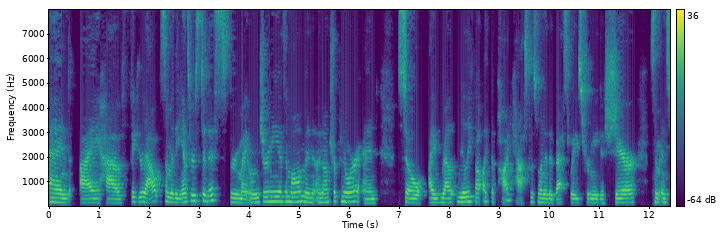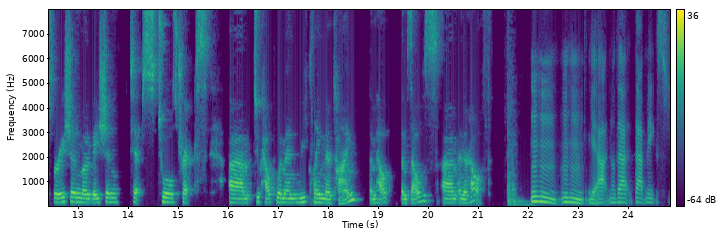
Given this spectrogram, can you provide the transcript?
And I have figured out some of the answers to this through my own journey as a mom and an entrepreneur. And so I re- really felt like the podcast was one of the best ways for me to share some inspiration, motivation, tips, tools, tricks um, to help women reclaim their time, them help themselves, um, and their health. Mm-hmm, mm-hmm. Yeah, no, that that makes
